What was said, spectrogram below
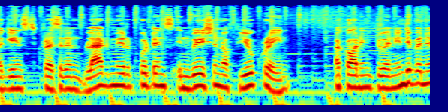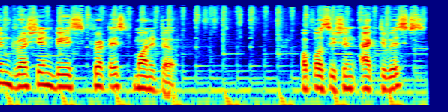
against President Vladimir Putin's invasion of Ukraine, according to an independent Russian based protest monitor. Opposition activists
